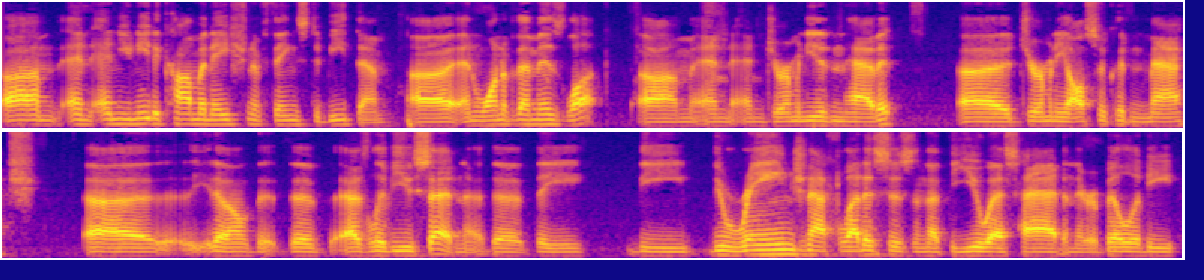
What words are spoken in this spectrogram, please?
Um, and and you need a combination of things to beat them, uh, and one of them is luck. Um, and and Germany didn't have it. Uh, Germany also couldn't match, uh, you know, the, the as Liviu said, the the the the range and athleticism that the U.S. had, and their ability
